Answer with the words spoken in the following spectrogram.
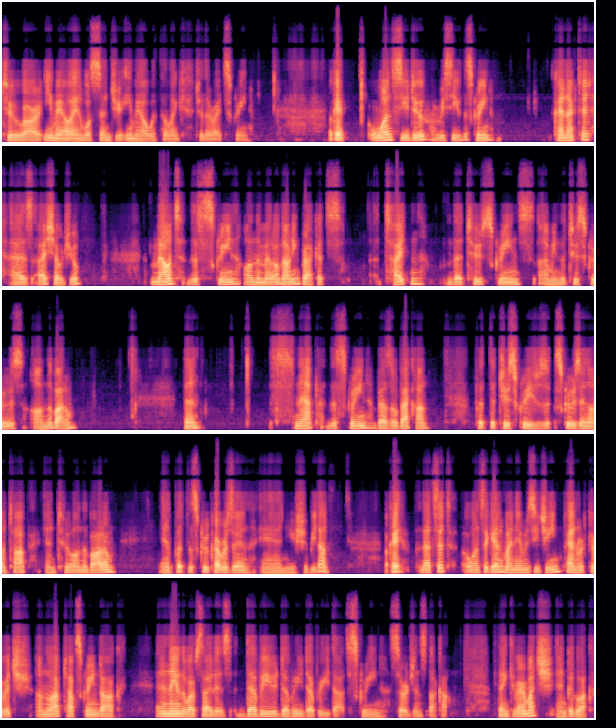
to our email and we'll send you email with the link to the right screen. Okay, once you do receive the screen, connect it as I showed you. Mount the screen on the metal mounting brackets. Tighten the two screens, I mean the two screws on the bottom. Then snap the screen bezel back on. Put the two screws, screws in on top and two on the bottom and put the screw covers in and you should be done. Okay, that's it. Once again, my name is Eugene Panrutkovich. I'm the laptop screen doc and the name of the website is www.screensurgeons.com. Thank you very much and good luck.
